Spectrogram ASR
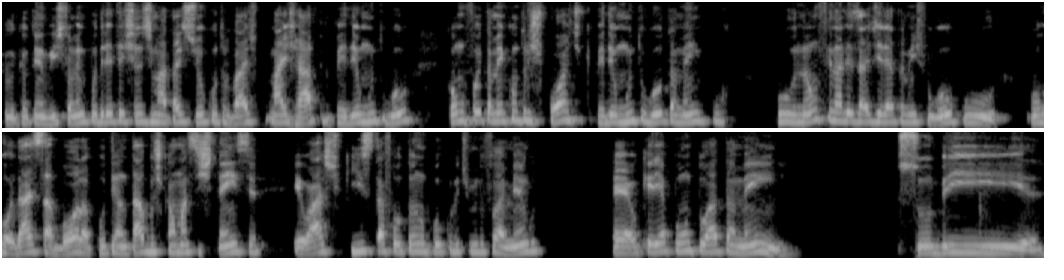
pelo que eu tenho visto. O Flamengo poderia ter chance de matar esse jogo contra o Vasco mais rápido, perdeu muito gol, como foi também contra o Sport, que perdeu muito gol também por, por não finalizar diretamente o gol, por, por rodar essa bola, por tentar buscar uma assistência. Eu acho que isso está faltando um pouco no time do Flamengo. É, eu queria pontuar também sobre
